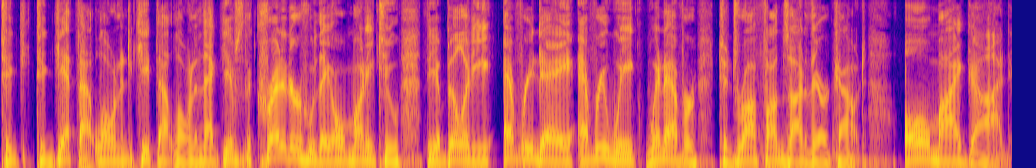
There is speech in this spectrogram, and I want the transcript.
to, to get that loan and to keep that loan. And that gives the creditor who they owe money to the ability every day, every week, whenever to draw funds out of their account. Oh my God.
